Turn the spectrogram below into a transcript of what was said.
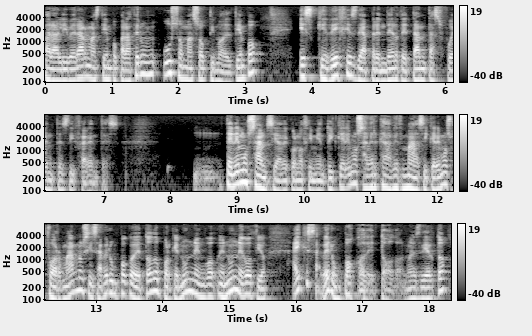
para liberar más tiempo, para hacer un uso más óptimo del tiempo, es que dejes de aprender de tantas fuentes diferentes tenemos ansia de conocimiento y queremos saber cada vez más y queremos formarnos y saber un poco de todo porque en un, en un negocio hay que saber un poco de todo, ¿no es cierto?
